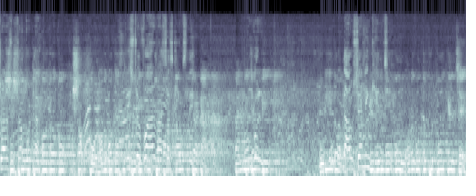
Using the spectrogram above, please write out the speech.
সর- শেষ মুহূর্তে শঙ্করদা। গোলরক্ষক শঙ্কর অনুপদ ক্রিস্টোফার versus কিংসলে। মঙ্গল। উড়িয়ে দাও outstanding খেলছে। অনুপদ ফুটবল খেলছে।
